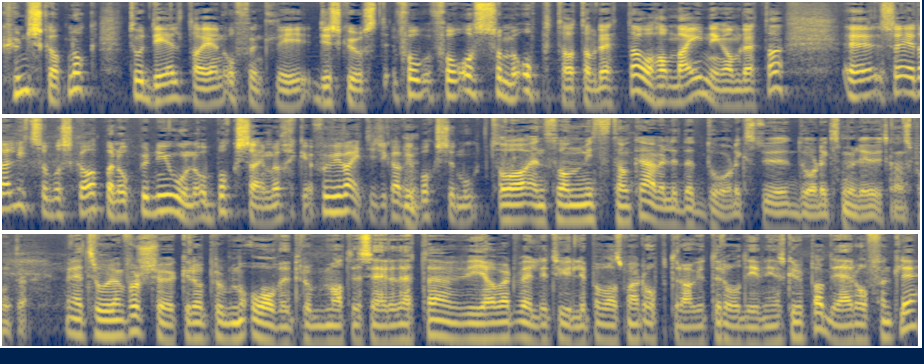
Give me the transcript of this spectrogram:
kunnskap nok til å delta i en offentlig diskurs. For, for oss som er opptatt av dette og har mening om dette, eh, så er det litt som å skape en opinion og bokse i mørket. For vi vet ikke hva vi bokser mot. Og en sånn mistanke er vel det dårligst, dårligst mulige utgangspunktet? Men jeg tror en forsøker å overproblematisere dette. Vi har vært veldig tydelige på hva som har vært oppdraget til rådgivningsgruppa. Det er offentlig.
